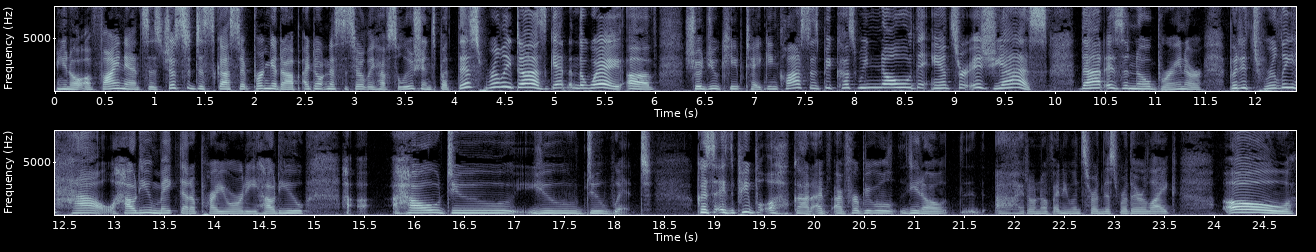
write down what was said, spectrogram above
you know, of finances just to discuss it, bring it up. I don't necessarily have solutions, but this really does get in the way of should you keep taking classes because we know the answer is yes. That is a no-brainer, but it's really how. How do you make that a priority? How do you how do you do it? because people oh god I've, I've heard people you know i don't know if anyone's heard this where they're like oh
